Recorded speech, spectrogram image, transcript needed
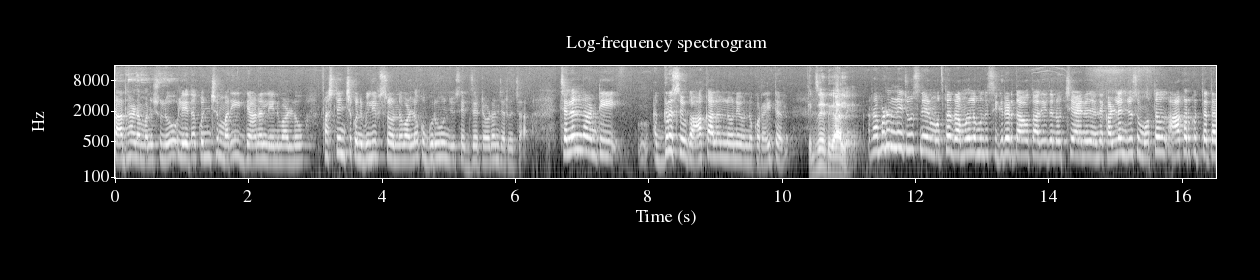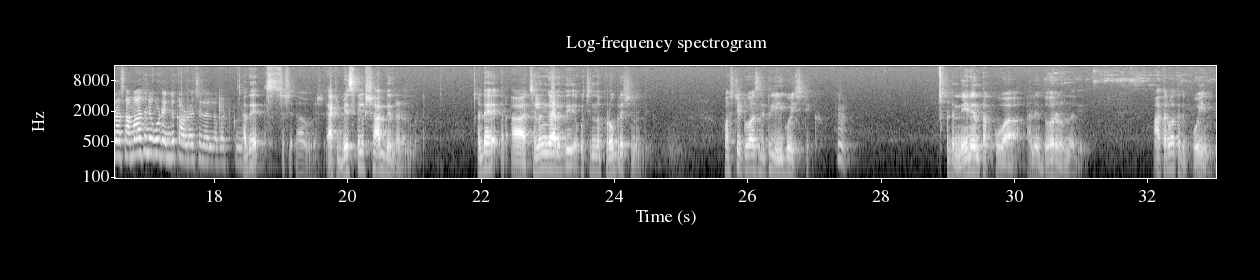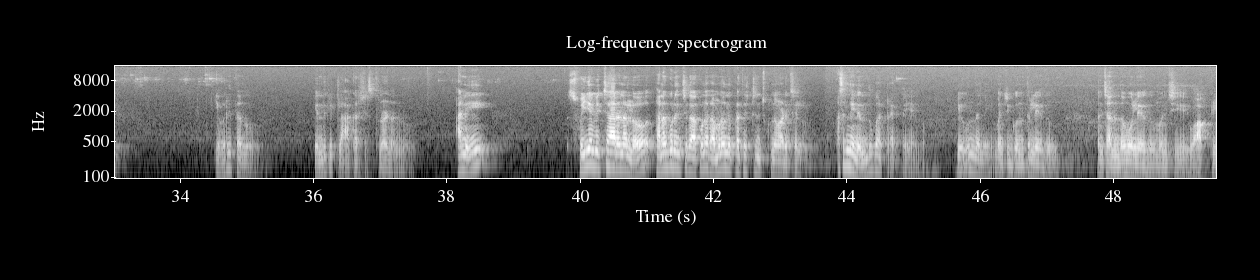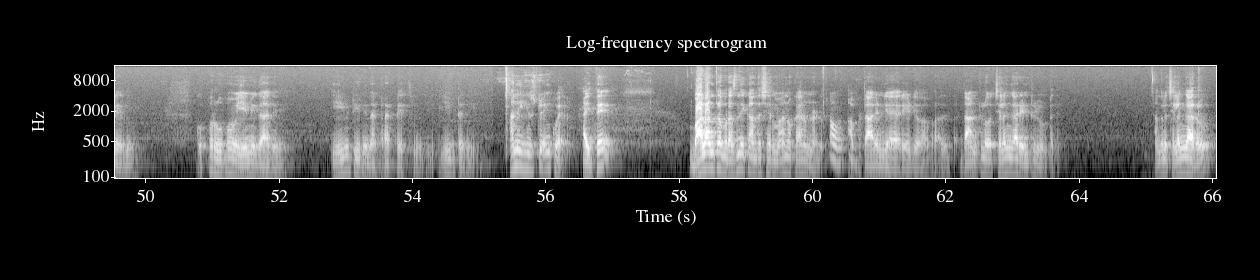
సాధారణ మనుషులు లేదా కొంచెం మరీ జ్ఞానం లేని వాళ్ళు ఫస్ట్ నుంచి కొన్ని బిలీఫ్స్లో ఉన్న వాళ్ళు ఒక గురువుని చూసి ఎగ్జైట్ అవ్వడం జరుగుతా చలన్ లాంటి అగ్రెసివ్గా ఆ కాలంలోనే ఉన్న ఒక రైటర్ ఎగ్జాక్ట్ కాలే. రమణుల్ని చూసి నేను మొత్తం రమణుల ముందు సిగరెట్ తాగుతా అది ఇదని వచ్చి ఆయన ఆయన కళ్ళని చూసి మొత్తం ఆఖరికి తన సమాధిని కూడా ఎందుకు అరుణాచలంలో కట్టుకున్నాను అదే యాక్చువల్ బేసికల్గా షాక్ తిన్నాడు అనమాట అంటే ఆ చిలంగారిది ఒక చిన్న ప్రోగ్రెషన్ ఉంది. First it was little egoistic అంటే నేనేం తక్కువ అనే ధోరణి ఉన్నది. ఆ తర్వాత అది పోయింది. ఎవరి తను ఎందుకు ఇట్లా ఆకర్షిస్తున్నాడు నన్ను? అని స్వీయ విచారణలో తన గురించి కాకుండా రమణుని ప్రతిష్ఠించుకున్నవాడు చెల్లం. అసలు నేను ఎందుకు అట్రాక్ట్ అయ్యాను? ఏముందని మంచి గొంతు లేదు మంచి అందము లేదు మంచి వాక్ లేదు. గొప్ప రూపం ఏమీ కాదు. ఏమిటి నేను అట్రాక్ట్ అవుతున్నది? ఏమిటది? అని హిస్ టు ఎంక్వైర్. అయితే బాలాంతరం రజనీకాంత శర్మ అని ఒక ఆయన ఉన్నాడు. అప్పుడు ఆల్ ఇండియా రేడియో దాంట్లో చిలంగారి ఇంటర్వ్యూ ఉంటుంది. అందులో చిలంగారు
